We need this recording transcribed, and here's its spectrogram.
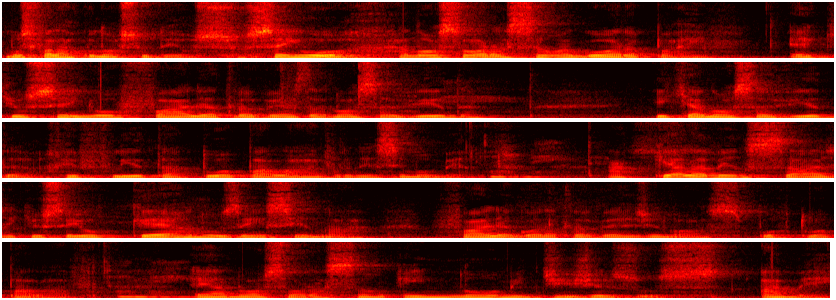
Vamos falar com o nosso Deus. Senhor, a nossa oração agora, Pai, é que o Senhor fale através da nossa vida e que a nossa vida reflita a tua palavra nesse momento. Amém. Aquela mensagem que o Senhor quer nos ensinar, fale agora através de nós, por tua palavra. Amém. É a nossa oração em nome de Jesus. Amém.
